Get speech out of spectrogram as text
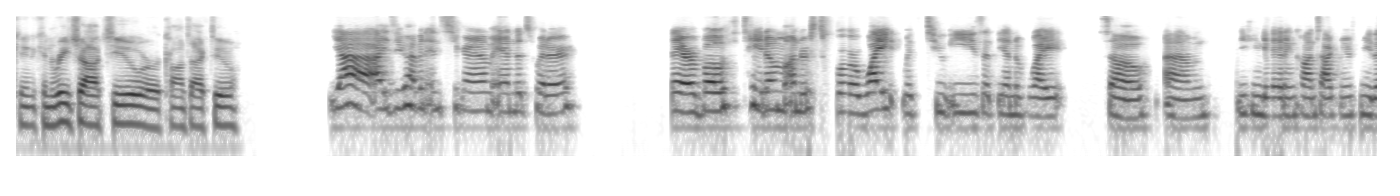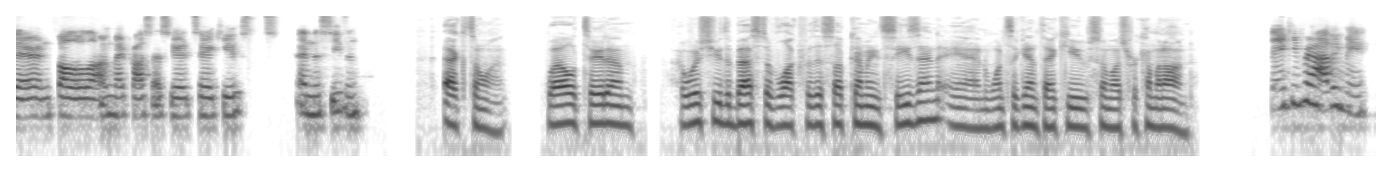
can can reach out to you or contact you? Yeah, I do have an Instagram and a Twitter. They are both Tatum underscore white with two E's at the end of white. So um, you can get in contact with me there and follow along my process here at Syracuse and this season. Excellent. Well, Tatum, I wish you the best of luck for this upcoming season. And once again, thank you so much for coming on. Thank you for having me.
